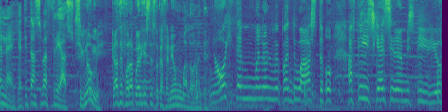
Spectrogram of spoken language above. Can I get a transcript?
Ε, ναι, γιατί ήταν συμπαθητριά σου. Συγγνώμη, κάθε φορά που έρχεστε στο καφενείο μου μαλώνετε. Όχι, Θεέ μου, μαλώνουμε παντού, άστο. Αυτή η σχέση είναι ένα μυστήριο.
